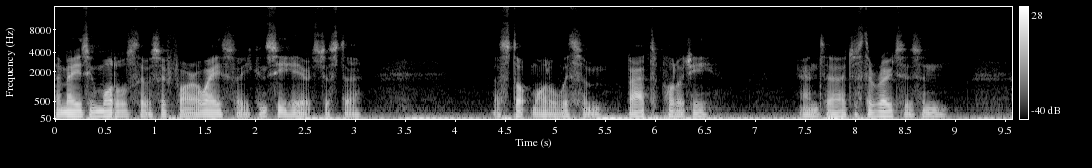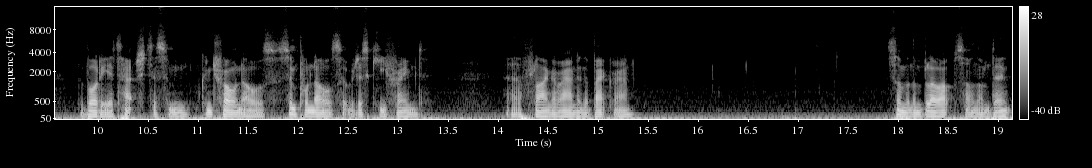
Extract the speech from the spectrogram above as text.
amazing models, they were so far away, so you can see here it's just a, a stock model with some bad topology and uh, just the rotors and the body attached to some control nulls, simple nulls that were just keyframed, uh, flying around in the background. Some of them blow up, some of them don't.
